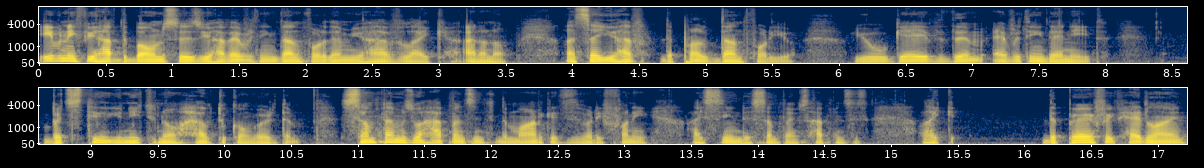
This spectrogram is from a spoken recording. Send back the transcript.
Even if you have the bonuses you have everything done for them you have like i don't know. Let's say you have the product done for you. You gave them everything they need but still you need to know how to convert them. Sometimes what happens into the market is very funny. I seen this sometimes happens is like the perfect headline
